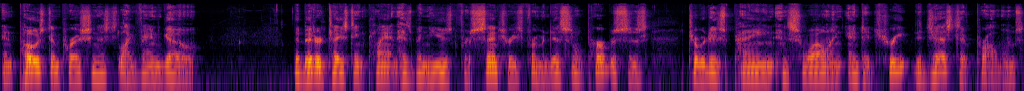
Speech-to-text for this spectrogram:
and post Impressionists like Van Gogh. The bitter tasting plant has been used for centuries for medicinal purposes to reduce pain and swelling and to treat digestive problems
